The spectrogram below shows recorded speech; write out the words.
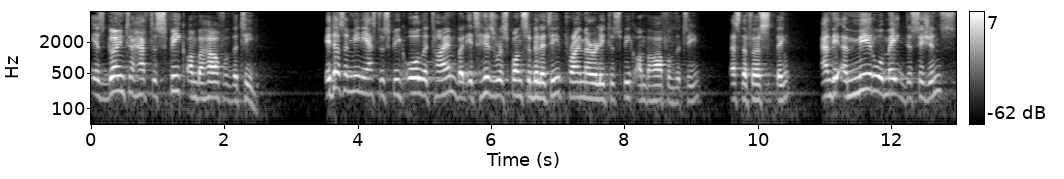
is going to have to speak on behalf of the team. It doesn't mean he has to speak all the time, but it's his responsibility primarily to speak on behalf of the team. That's the first thing. And the emir will make decisions.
